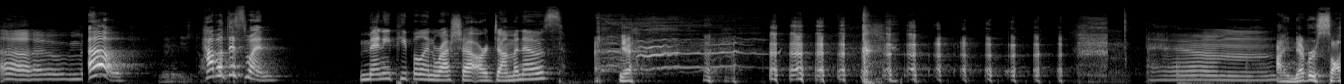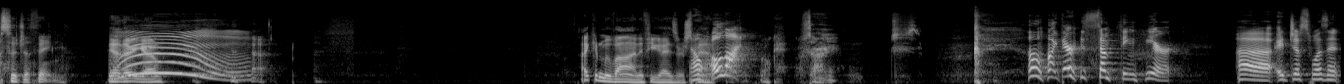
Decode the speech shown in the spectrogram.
um, oh, how about this one? Many people in Russia are dominoes. Yeah. Um, I never sausage a thing. Yeah, there you go. I can move on if you guys are oh, spent. hold on. Okay. Sorry. Jeez. Oh, like there is something here. Uh, it just wasn't.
